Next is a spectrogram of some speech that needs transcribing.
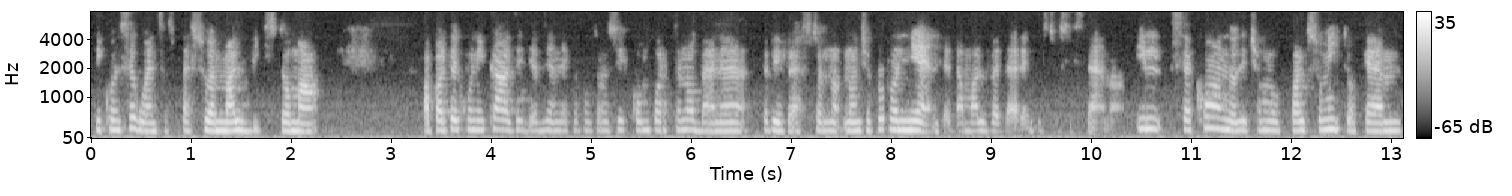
di conseguenza spesso è mal visto, ma a parte alcuni casi di aziende che appunto non si comportano bene, per il resto no, non c'è proprio niente da malvedere in questo sistema. Il secondo, diciamo, falso mito che,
